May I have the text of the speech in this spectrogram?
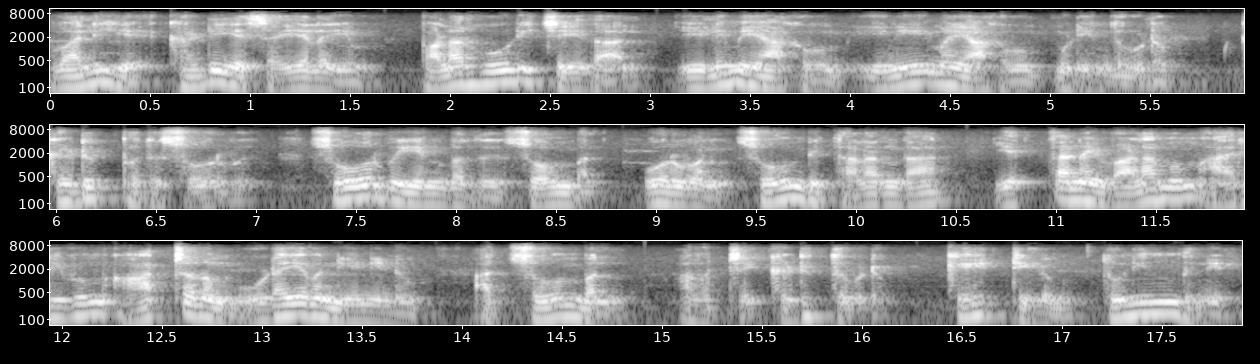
வலிய கடிய செயலையும் பலர் கூடி செய்தால் எளிமையாகவும் இனிமையாகவும் முடிந்துவிடும். கெடுப்பது சோர்வு. சோர்வு என்பது சோம்பல். ஒருவன் சோம்பி தளர்ந்தால் எத்தனை வளமும் அறிவும் ஆற்றலும் உடையவன் எனினும் அச்சோம்பல் அவற்றை கெடுத்துவிடும். கேட்டிலும் துணிந்து நில்.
